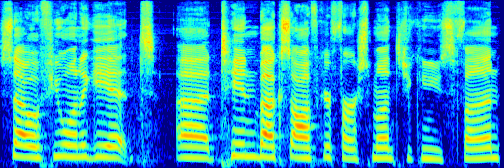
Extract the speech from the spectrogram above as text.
So if you want to get uh, 10 bucks off your first month, you can use fun.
